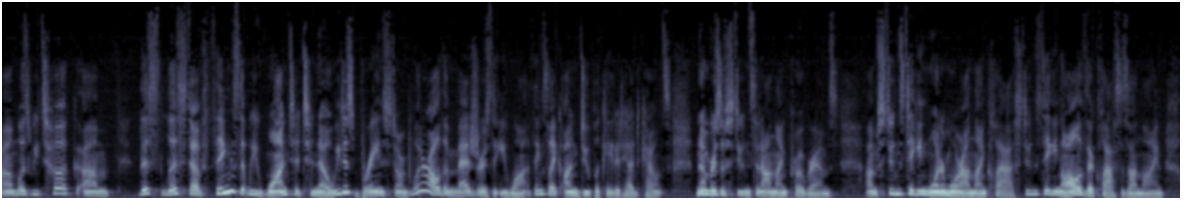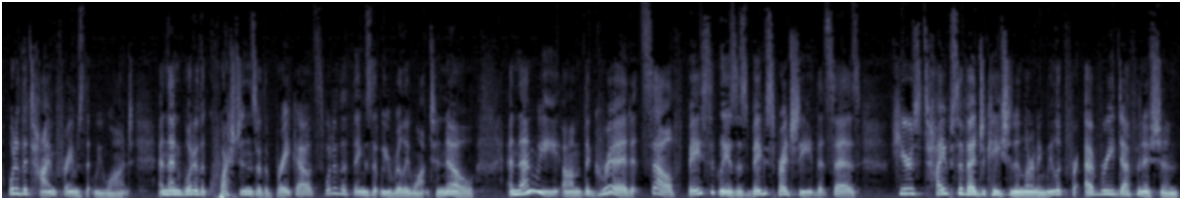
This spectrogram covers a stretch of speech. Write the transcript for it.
um, was we took um, this list of things that we wanted to know. We just brainstormed what are all the measures that you want? Things like unduplicated headcounts, numbers of students in online programs, um, students taking one or more online class, students taking all of their classes online. What are the time frames that we want? And then what are the questions or the breakouts? What are the things that we really want to know? And then we, um, the grid itself basically is this big spreadsheet that says, Here's types of education and learning. We looked for every definition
